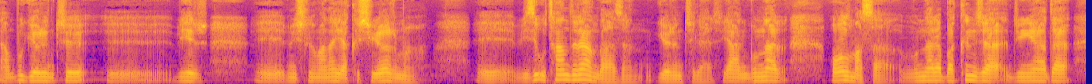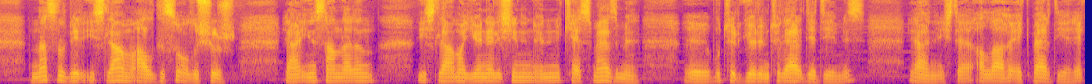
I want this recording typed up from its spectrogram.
yani bu görüntü e, bir e, Müslümana yakışıyor mu? E, bizi utandıran bazen görüntüler. Yani bunlar olmasa, bunlara bakınca dünyada nasıl bir İslam algısı oluşur? Yani insanların İslam'a yönelişinin önünü kesmez mi? E, bu tür görüntüler dediğimiz yani işte Allahu Ekber diyerek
